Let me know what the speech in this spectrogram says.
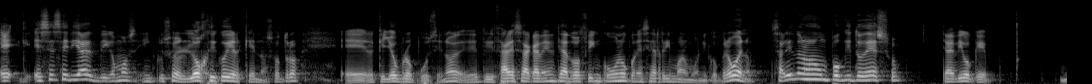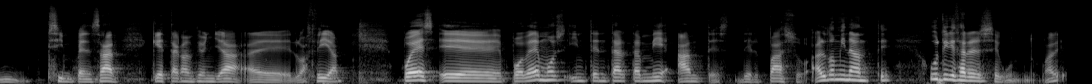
eh, ese sería, digamos, incluso el lógico y el que nosotros, el que yo propuse, ¿no? utilizar esa cadencia 2-5-1 con ese ritmo armónico. Pero bueno, saliéndonos un poquito de eso, ya digo que mm, sin pensar que esta canción ya lo hacía, pues podemos intentar también antes del paso al dominante utilizar el segundo, ¿vale?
